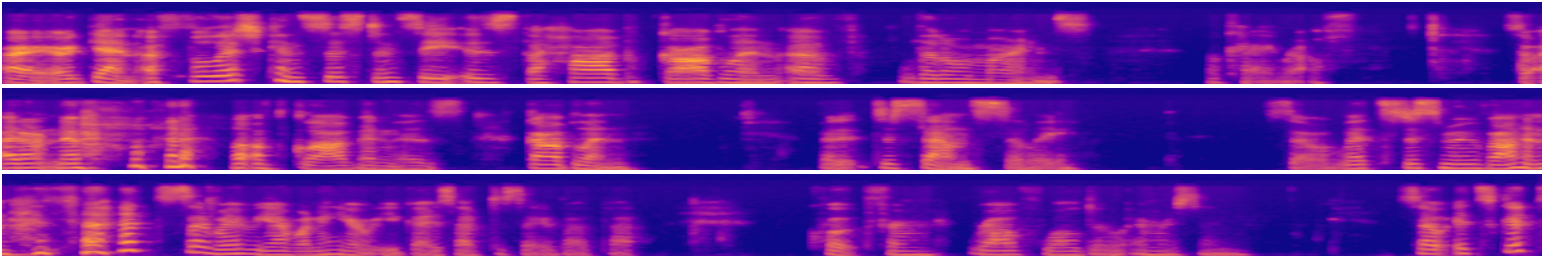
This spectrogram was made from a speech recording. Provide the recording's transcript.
right, again, a foolish consistency is the hobgoblin of little minds. Okay, Ralph. So I don't know what a hobgoblin is. Goblin, but it just sounds silly. So let's just move on with that. So maybe I want to hear what you guys have to say about that quote from Ralph Waldo Emerson. So it's good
